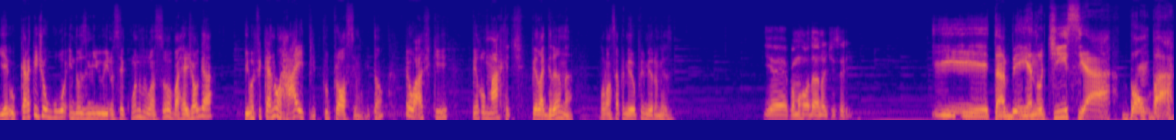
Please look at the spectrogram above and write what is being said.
E aí, o cara que jogou em 2000 e não sei quando lançou, vai rejogar. E vai ficar no hype pro próximo. Então, eu acho que pelo marketing, pela grana, vou lançar primeiro o primeiro mesmo. E é, vamos rodar a notícia aí. E também a notícia bomba.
